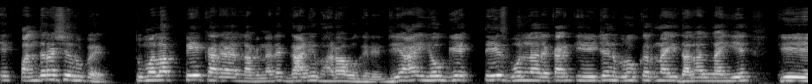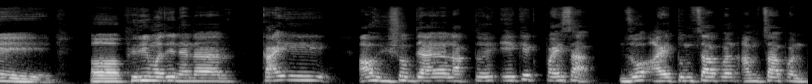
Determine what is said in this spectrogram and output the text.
एक पंधराशे रुपये तुम्हाला पे करायला लागणार आहे गाडी भाडा वगैरे. जे आहे योग्य तेच बोलणार आहे कारण की एजंट ब्रोकर नाही दलाल नाहीये की फ्रीमध्ये नेणार. काही अहो हिशोब द्यायला लागतोय. एक एक पैसा जो आहे तुमचा पण आमचा पण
